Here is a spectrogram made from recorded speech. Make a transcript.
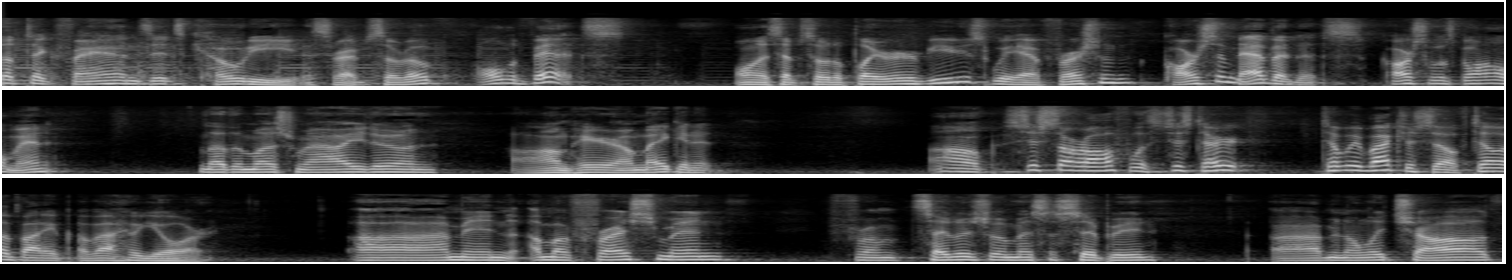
up, Tech fans? It's Cody. This is our episode of All the Bits. On this episode of Player Reviews, we have freshman Karson Evans. Karson, what's going on, man? Nothing much, man. How you doing? I'm here. I'm making it. Uh, let's just start off with just tell, tell me about yourself. Tell everybody about who you are. Uh, I mean, I'm a freshman from Taylorsville, Mississippi. Uh, I'm an only child,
